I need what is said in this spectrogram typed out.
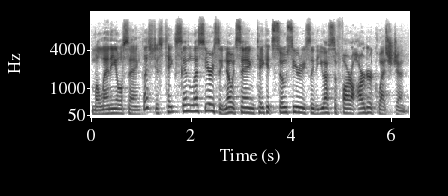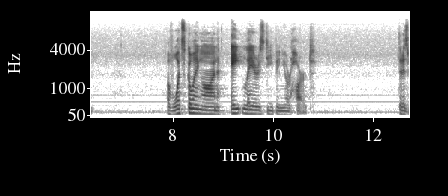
millennial saying, let's just take sin less seriously. No, it's saying take it so seriously that you ask the far harder question of what's going on eight layers deep in your heart that is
